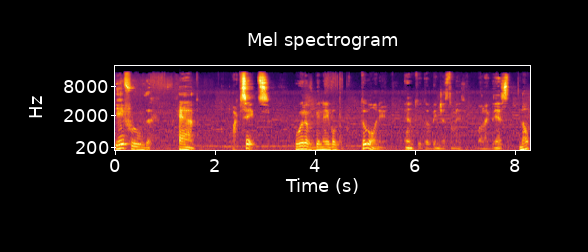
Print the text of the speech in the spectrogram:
If we would have had Mark 6, we would have been able to put 2 on it and it would have been just amazing. But like this, nope.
